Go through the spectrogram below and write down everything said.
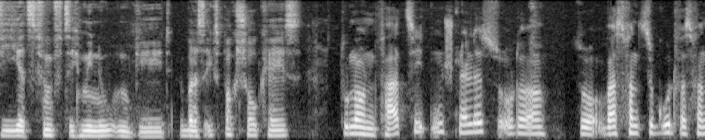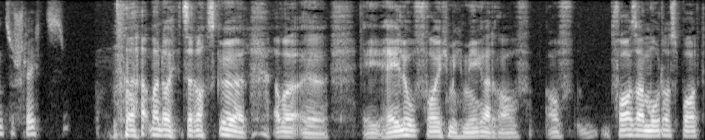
die jetzt 50 Minuten geht, über das Xbox Showcase. Du noch ein Fazit, ein schnelles oder so? Was fandst du gut, was fandst du schlecht? Hat man doch jetzt herausgehört. Aber äh, ey, Halo freue ich mich mega drauf. Auf Forza Motorsport.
